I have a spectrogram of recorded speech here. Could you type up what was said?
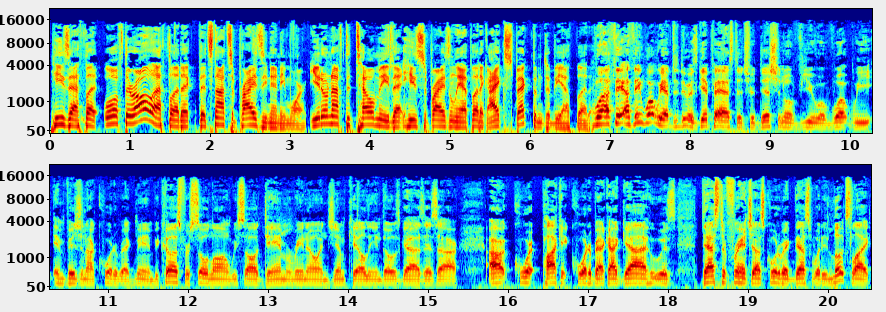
he's athletic. Well, if they're all athletic, that's not surprising anymore. You don't have to tell me that he's surprisingly athletic. I expect them to be athletic. Well, I think I think what we have to do is get past the traditional view of what we envision our quarterback being, because for so long we saw Dan Marino and Jim Kelly and those guys as our our quar- pocket quarterback, our guy who is that's the franchise quarterback. That's what he looks like.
